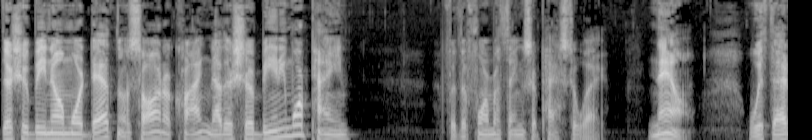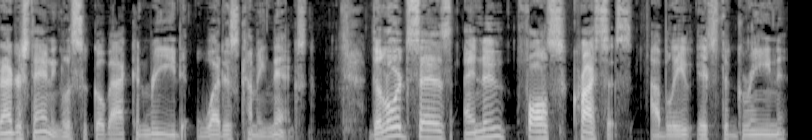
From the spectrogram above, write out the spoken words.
There shall be no more death, nor sorrow, nor crying, neither shall be any more pain, for the former things are passed away. Now, with that understanding, let's go back and read what is coming next. The Lord says a new false crisis. I believe it's the Green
